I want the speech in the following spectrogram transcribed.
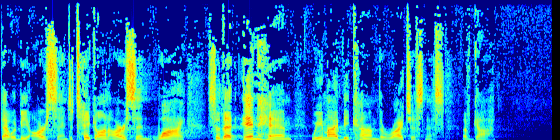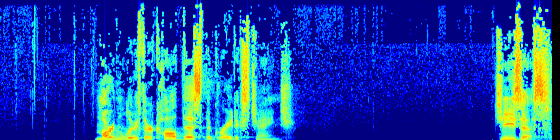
That would be our sin, to take on our sin. Why? So that in him we might become the righteousness of God. Martin Luther called this the great exchange. Jesus,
